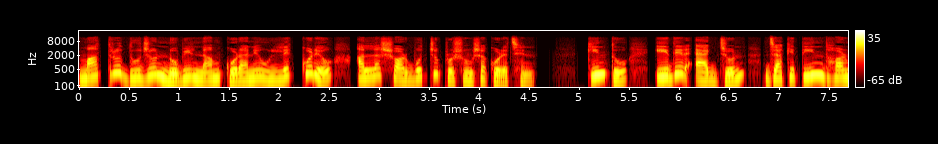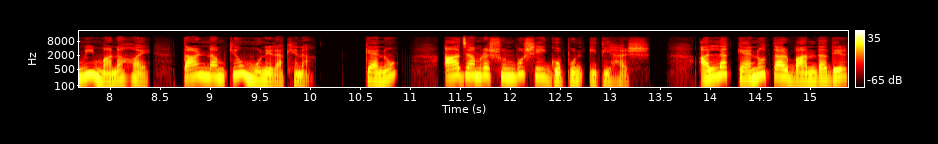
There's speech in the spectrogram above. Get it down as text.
মাত্র দুজন নবীর নাম কোরআনে উল্লেখ করেও আল্লাহ সর্বোচ্চ প্রশংসা করেছেন। কিন্তু এদের একজন, যাকে তিন ধর্মেই মানা হয়, তার নাম কেউ মনে রাখে না। কেন? আজ আমরা শুনব সেই গোপন ইতিহাস। আল্লাহ কেন তার বান্দাদের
